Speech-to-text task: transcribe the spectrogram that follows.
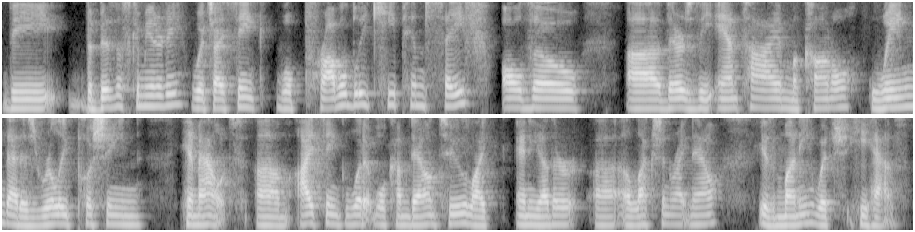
the the business community, which I think will probably keep him safe. Although uh, there's the anti McConnell wing that is really pushing him out. Um, I think what it will come down to, like any other uh, election right now, is money, which he has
